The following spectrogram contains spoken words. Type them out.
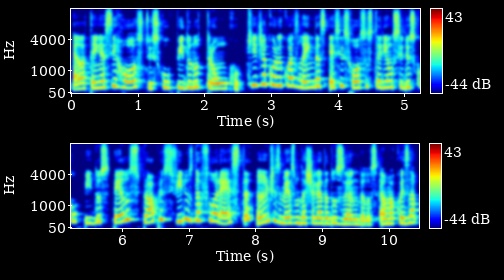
Ela tem esse rosto esculpido no tronco, que de acordo com as lendas, esses rostos teriam sido esculpidos pelos próprios filhos da floresta antes mesmo da chegada dos ândalos. É uma coisa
